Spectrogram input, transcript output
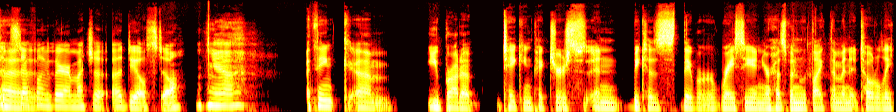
It's Uh, definitely very much a, a deal still. yeah. I think um, you brought up taking pictures and because they were racy and your husband would like them and it totally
